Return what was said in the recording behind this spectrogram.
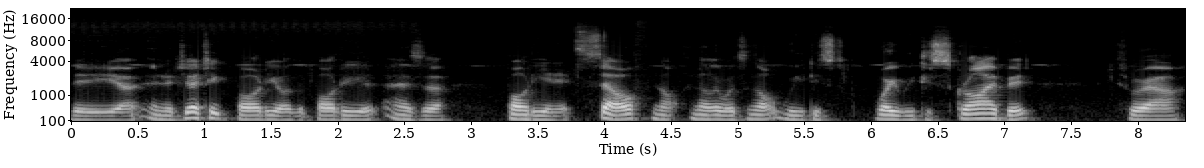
the uh, energetic body, or the body as a body in itself, not in other words, not we way we describe it through our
